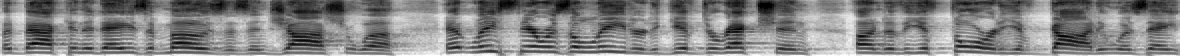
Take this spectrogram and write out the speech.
but back in the days of Moses and Joshua, at least there was a leader to give direction under the authority of God. It was a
